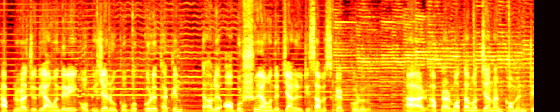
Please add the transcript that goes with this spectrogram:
আপনারা যদি আমাদের এই অভিযান উপভোগ করে থাকেন, তাহলে অবশ্যই আমাদের চ্যানেলটি সাবস্ক্রাইব করুন। আর আপনার মতামত জানান কমেন্টে।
